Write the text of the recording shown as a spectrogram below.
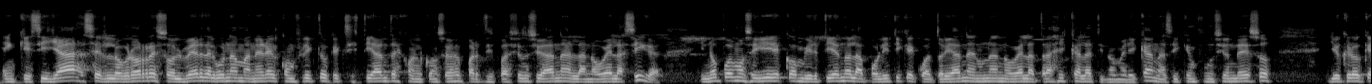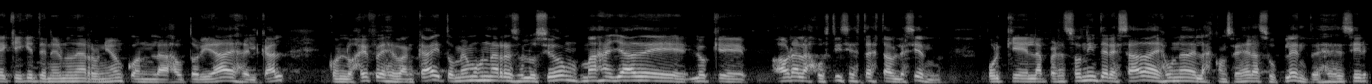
en que si ya se logró resolver de alguna manera el conflicto que existía antes con el Consejo de Participación Ciudadana, la novela siga. Y no podemos seguir convirtiendo la política ecuatoriana en una novela trágica latinoamericana. Así que en función de eso, yo creo que aquí hay que tener una reunión con las autoridades del CAL con los jefes de bancada y tomemos una resolución más allá de lo que ahora la justicia está estableciendo, porque la persona interesada es una de las consejeras suplentes, es decir,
